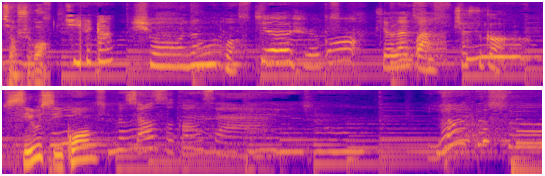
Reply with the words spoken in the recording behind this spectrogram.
小时光，小时光，小辰光，小时光，小辰光，小时光，小时光，小时光。噻。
